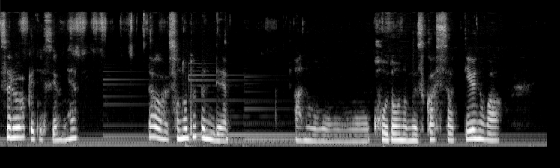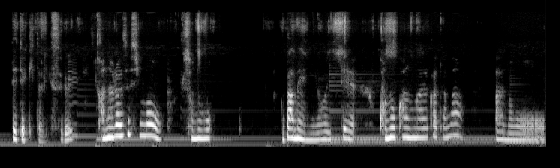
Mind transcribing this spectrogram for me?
するわけですよね。だからその部分で、あのー、行動の難しさっていうのが出てきたりする。必ずしもその場面においてこの考え方が、あの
